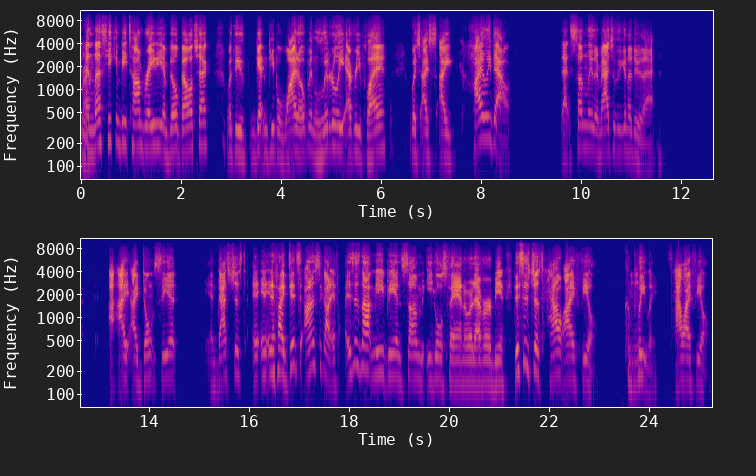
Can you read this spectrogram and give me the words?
Right. unless he can be Tom Brady and Bill Belichick with these getting people wide open literally every play, which I, I highly doubt that suddenly they're magically going to do that. I, I don't see it and that's just and, and if I did honestly God, if this is not me being some Eagles fan or whatever, being this is just how I feel mm-hmm. completely. It's how I feel.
